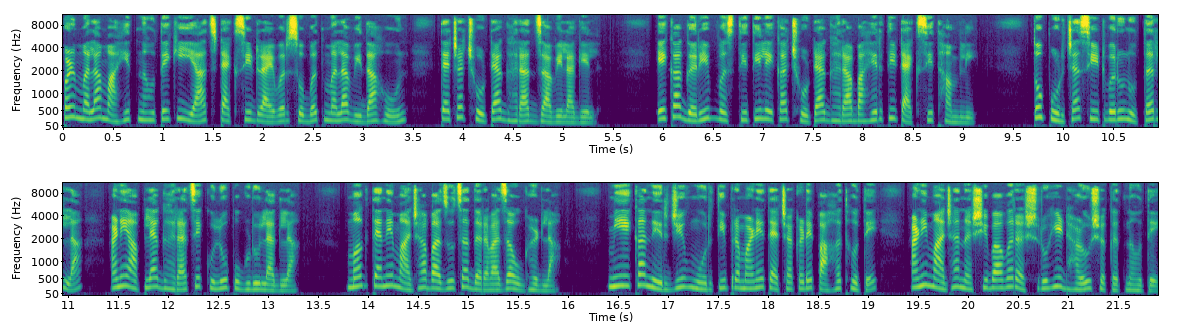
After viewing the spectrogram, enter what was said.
पण मला माहीत नव्हते की याच टॅक्सी ड्रायव्हरसोबत मला विदा होऊन त्याच्या छोट्या घरात जावे लागेल. एका गरीब वस्तीतील एका छोट्या घराबाहेर ती टॅक्सी थांबली. तो पुढच्या सीटवरून उतरला आणि आपल्या घराचे कुलूप उघडू लागला. मग त्याने माझ्या बाजूचा दरवाजा उघडला. मी एका निर्जीव मूर्तीप्रमाणे त्याच्याकडे पाहत होते आणि माझ्या नशिबावर अश्रूही ढाळू शकत नव्हते.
